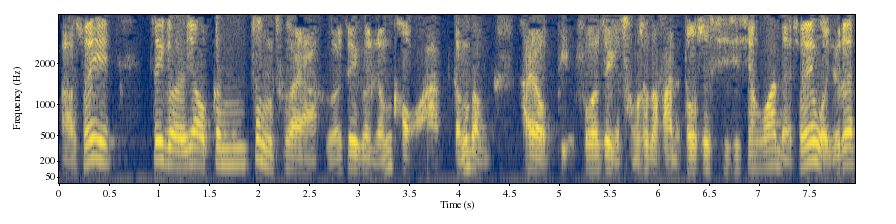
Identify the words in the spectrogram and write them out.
啊，所以这个要跟政策呀和这个人口啊等等，还有比如说这个城市的发展都是息息相关的。所以我觉得，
